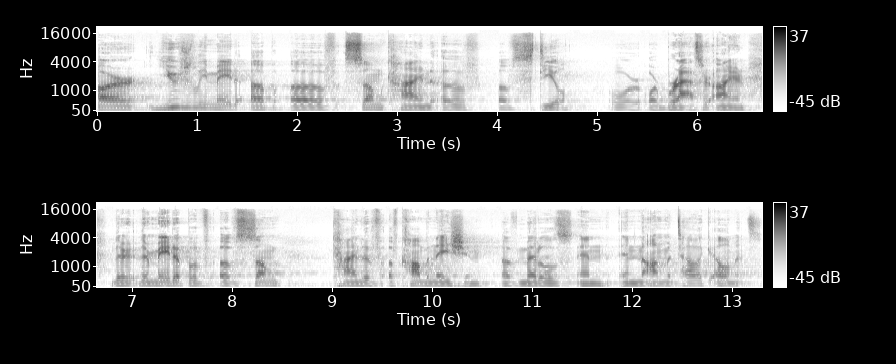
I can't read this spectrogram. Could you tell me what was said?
are usually made up of some kind of, of steel or, or brass or iron. They're, they're made up of, of some kind of, of combination of metals and, and non metallic elements.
